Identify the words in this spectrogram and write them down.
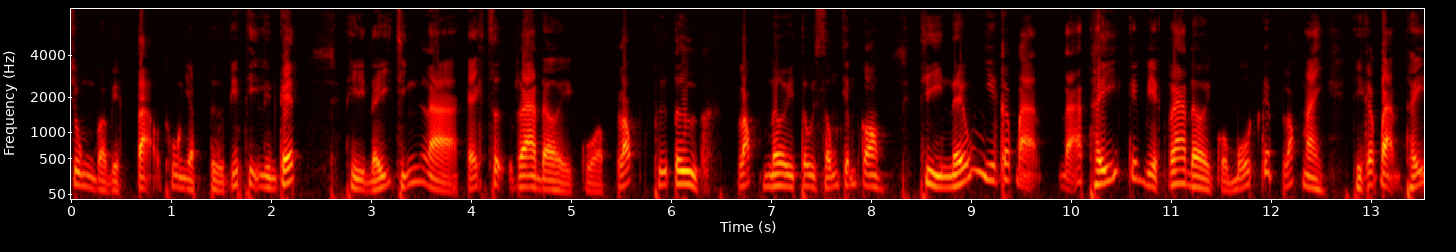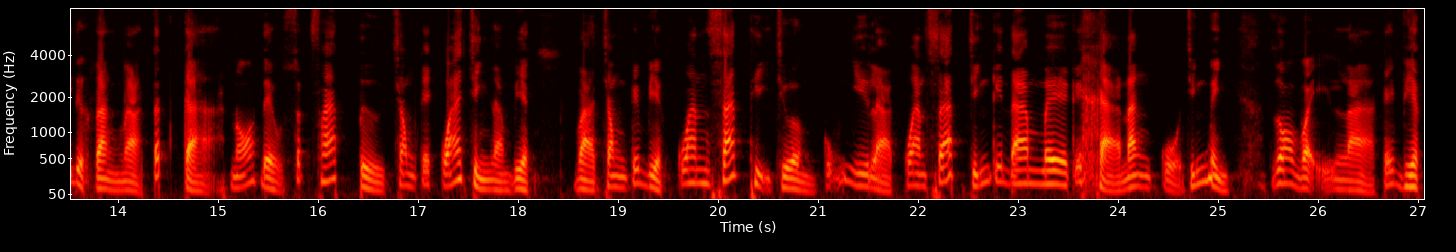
trung vào việc tạo thu nhập từ tiếp thị liên kết. Thì đấy chính là cái sự ra đời của blog thứ tư blog nơi tôi sống.com thì nếu như các bạn đã thấy cái việc ra đời của bốn cái blog này, thì các bạn thấy được rằng là tất cả nó đều xuất phát từ trong cái quá trình làm việc và trong cái việc quan sát thị trường cũng như là quan sát chính cái đam mê, cái khả năng của chính mình. Do vậy là cái việc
